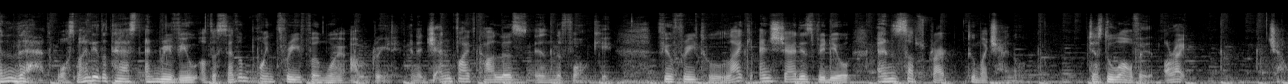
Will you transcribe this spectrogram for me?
And that was my little test and review of the 7.3 firmware upgrade and the Gen 5 colors in the 4K. Feel free to like and share this video and subscribe to my channel. Just do all of it, alright? Ciao.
